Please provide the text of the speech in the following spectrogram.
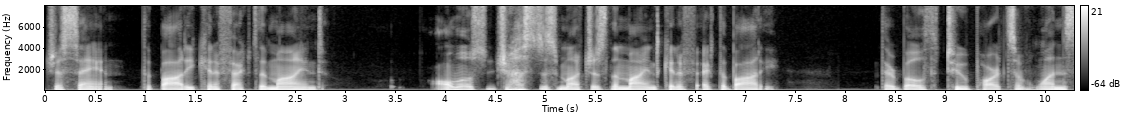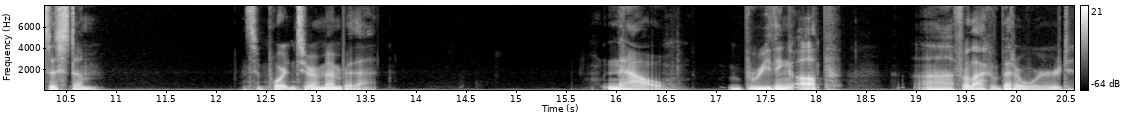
Just saying, the body can affect the mind almost just as much as the mind can affect the body. They're both two parts of one system. It's important to remember that. Now, breathing up, uh, for lack of a better word,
